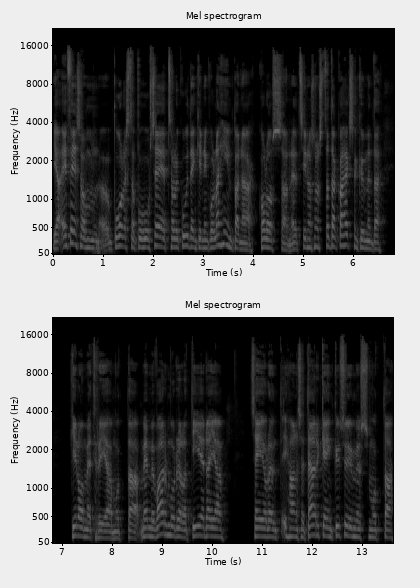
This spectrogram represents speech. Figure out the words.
Ja Efeson puolesta puhuu se, että se oli kuitenkin niin kuin lähimpänä Kolossan. Että siinä on 180 kilometriä, mutta me emme varmuudella tiedä. Ja Se ei ole nyt ihan se tärkein kysymys, mutta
